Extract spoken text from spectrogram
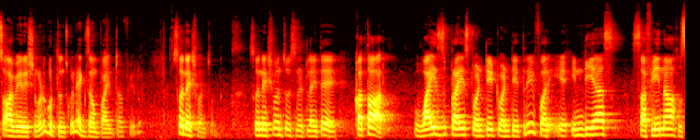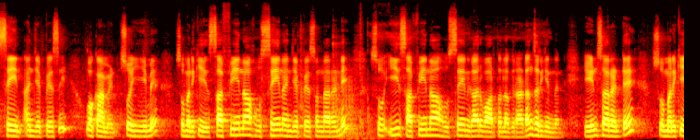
సో ఆ వేరియేషన్ కూడా గుర్తుంచుకోండి ఎగ్జామ్ పాయింట్ ఆఫ్ వ్యూలో సో నెక్స్ట్ వన్ చూద్దాం. సో నెక్స్ట్ వన్ చూసినట్లయితే కతార్ వైజ్ prize twenty twenty three for India's Safeena Husain అని చెప్పేసి ఒక ఆమె సో ఈమె సో మనకి సఫీనా హుస్సేన్ అని చెప్పేసి ఉన్నారండి. సో ఈ సఫీనా హుస్సేన్ గారు వార్తల్లోకి రావడం జరిగిందండి. ఏంటి సార్ అంటే సో మనకి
